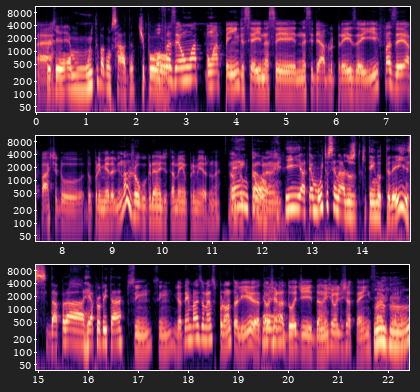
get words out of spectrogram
É. Porque é muito bagunçada. Tipo. Ou fazer um, um apêndice aí nesse, nesse Diablo 3 aí fazer a parte do, do primeiro ali. Não é um jogo grande também o primeiro, né? Não é um É, jogo então. tão grande. E até muitos cenários que tem no 3 dá pra reaproveitar. Sim, sim. Já tem mais ou menos pronto ali. Até É. o gerador de dungeon ele já tem, sabe? Então, Uhum.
